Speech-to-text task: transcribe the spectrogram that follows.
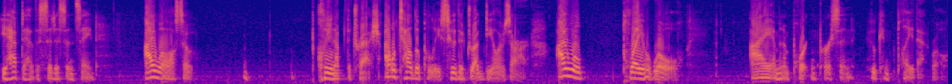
you have to have the citizens saying, I will also clean up the trash. I will tell the police who the drug dealers are. I will play a role. I am an important person who can play that role.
